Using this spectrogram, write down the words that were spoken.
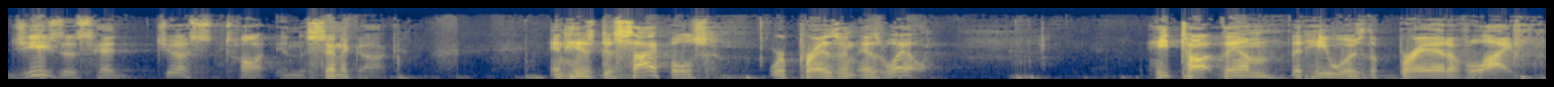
Jesus had just taught in the synagogue, and his disciples were present as well. He taught them that he was the bread of life,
